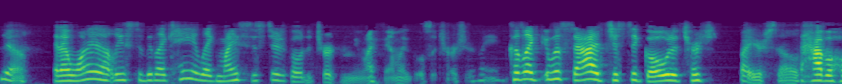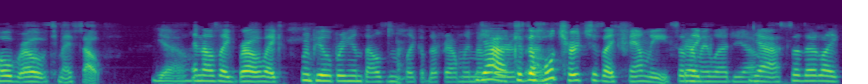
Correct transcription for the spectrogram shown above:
yeah. And I wanted at least to be like, hey, like my sisters go to church with me, my family goes to church with me. Cause like it was sad just to go to church, by yourself. have a whole row to myself. Yeah. And I was like, bro, like When people bring in thousands like of their family members. yeah, cause the whole church is like family. So family like led, yeah. Yeah, so they're like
